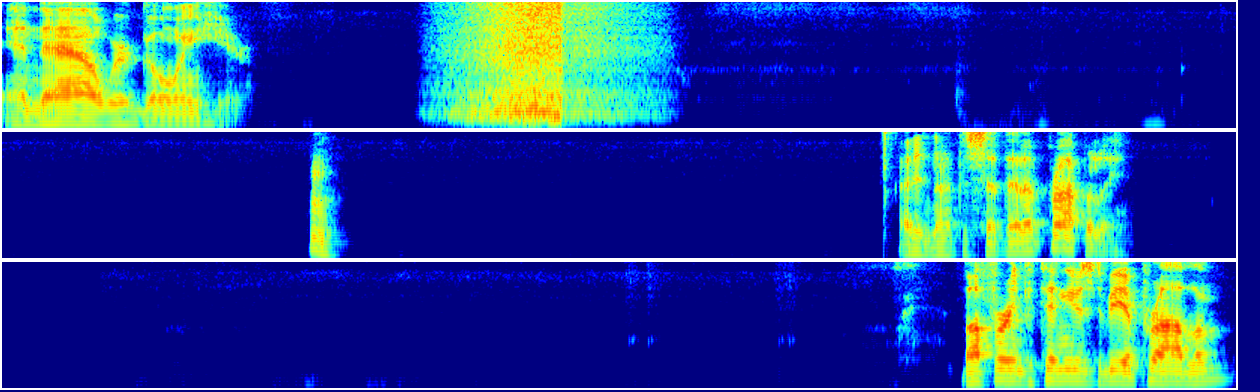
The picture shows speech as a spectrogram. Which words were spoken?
And now we're going here. Hmm. I did not have to set that up properly. Buffering continues to be a problem.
